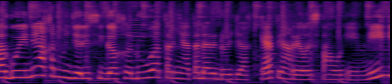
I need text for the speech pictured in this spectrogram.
lagu ini akan menjadi single kedua ternyata dari Doja Cat yang rilis tahun ini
